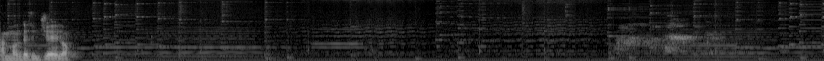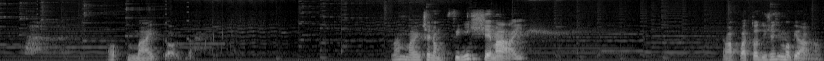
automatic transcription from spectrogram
a Monte sul Gelo. Oh my god. Mamma mia, cioè non finisce mai. Siamo al quattordicesimo piano.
